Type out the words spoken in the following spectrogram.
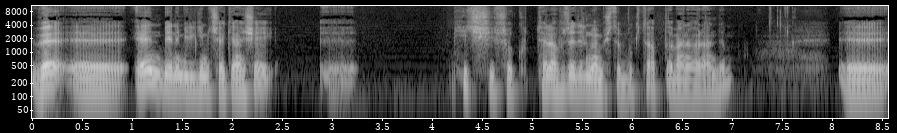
Ve e, en benim ilgimi çeken şey e, hiç telaffuz edilmemişti. Bu kitapta ben öğrendim. E,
